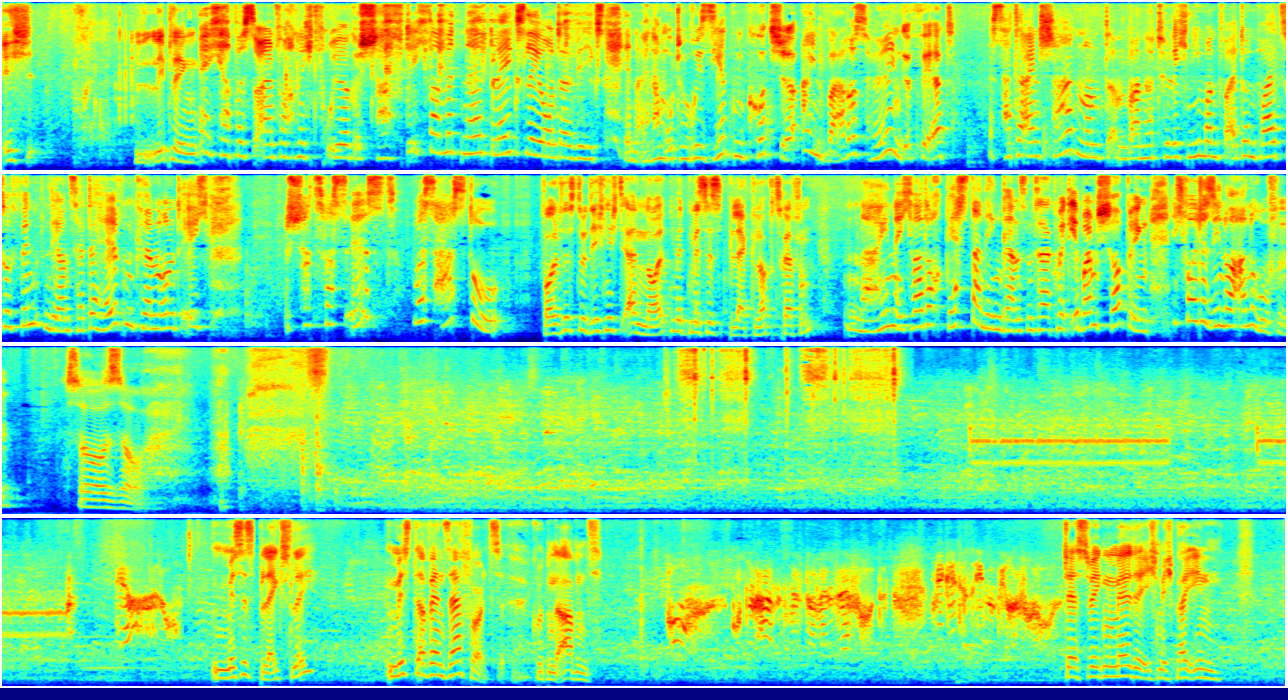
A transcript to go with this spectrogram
Ich. Liebling, Ich habe es einfach nicht früher geschafft. Ich war mit Nell Blakesley unterwegs, in einer motorisierten Kutsche, ein wahres Höllengefährt. Es hatte einen Schaden und dann war natürlich niemand weit und breit zu finden, der uns hätte helfen können. Und ich... Schatz, was ist? Was hast du? wolltest du dich nicht erneut mit Mrs. Blacklock treffen? Nein, ich war doch gestern den ganzen Tag mit ihr beim Shopping. Ich wollte sie nur anrufen. So, so. Mrs. Blakesley? Mr. Van Zafford, äh, guten Abend. Oh, guten Abend, Mr. Van Zafford. Wie geht es Ihnen und Ihrer Frau? Deswegen melde ich mich bei Ihnen.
